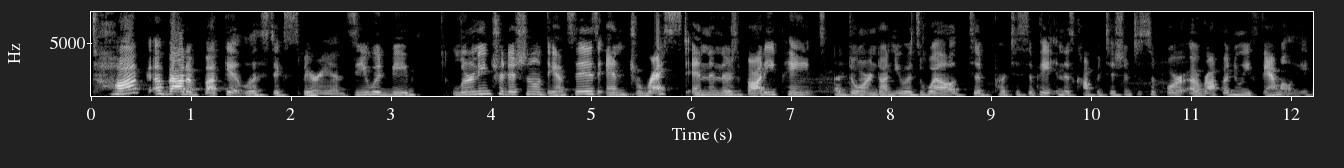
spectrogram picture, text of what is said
talk about a bucket list experience. You would be learning traditional dances and dressed, and then there's body paint adorned on you as well to participate in this competition to support a Rapa Nui family,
